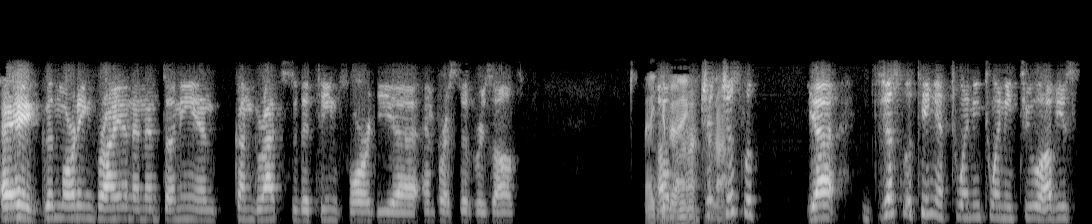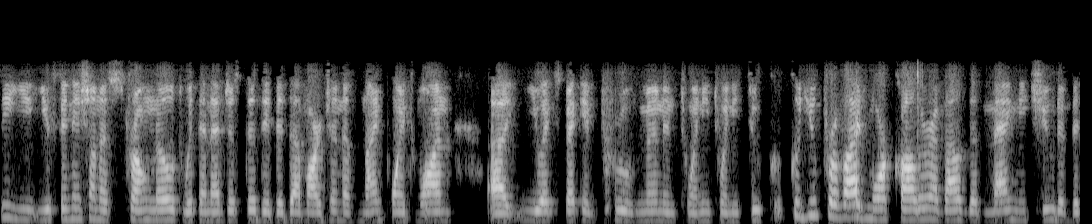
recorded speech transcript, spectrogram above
Hey, good morning, Brian and Anthony, and congrats to the team for the uh, impressive results. Thank you very um, much. Just looking at 2022, obviously you finish on a strong note with an adjusted EBITDA margin of 9.1%. Uh, you expect improvement in 2022. Could you provide more color about the magnitude of the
